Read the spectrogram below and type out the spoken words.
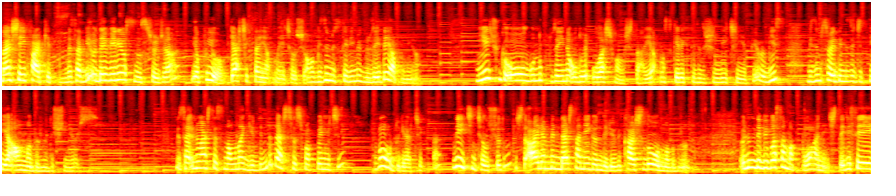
ben şeyi fark ettim. Mesela bir ödev veriyorsunuz çocuğa, yapıyor. Gerçekten yapmaya çalışıyor ama bizim istediğimiz düzeyde yapmıyor. Niye? Çünkü o olgunluk düzeyine ulaşmamış daha. Yapması gerektiğini düşündüğü için yapıyor ve biz bizim söylediğimizi ciddiye almadığını düşünüyoruz. Mesela üniversite sınavına girdiğimde ders çalışmak benim için zordu gerçekten. Ne için çalışıyordum? İşte ailem beni dershaneye gönderiyor. Bir karşılığı olmalı bunun. Önümde bir basamak bu. Hani işte liseye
